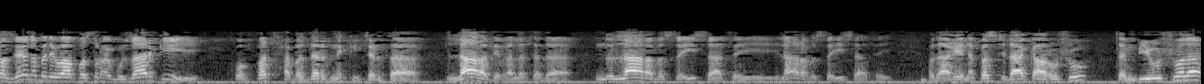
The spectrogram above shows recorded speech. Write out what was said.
غزینه به واپس را گزار کی خو فتح به در نکی چرته لار دی غلطه ده نو لار به صحیح ساتي لار به صحیح ساتي خدای نه پس چې دا کار وشو تنبیه وشوله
